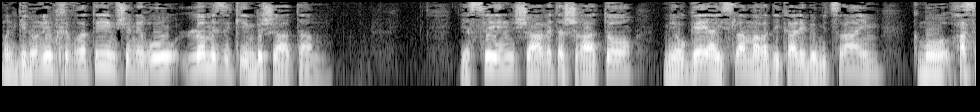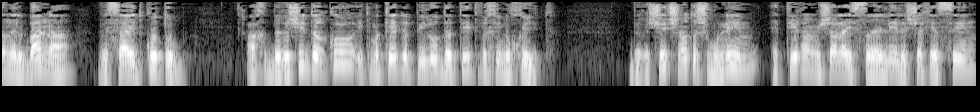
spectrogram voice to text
מנגנונים חברתיים שנראו לא מזיקים בשעתם. יאסין שאב את השראתו מהוגי האסלאם הרדיקלי במצרים, כמו חסן אל-בנה וסייד קוטוב, אך בראשית דרכו התמקד בפעילות דתית וחינוכית. בראשית שנות ה-80 התיר הממשל הישראלי לשייח' יאסין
